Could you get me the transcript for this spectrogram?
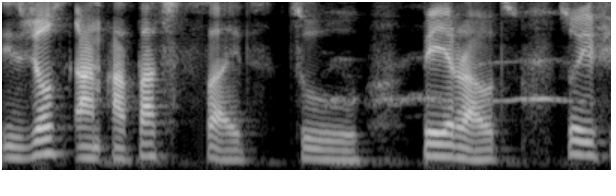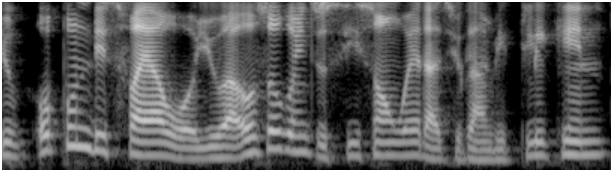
it's just an attached site to Payroute so if you open this firewall you are also going to see somewhere that you can be clicking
